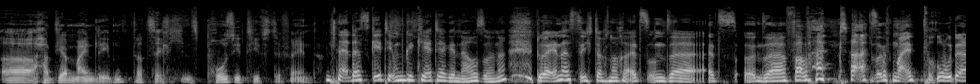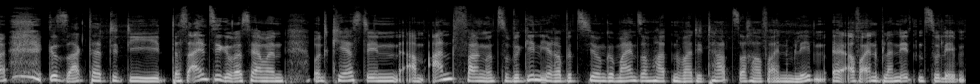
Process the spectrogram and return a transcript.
äh, hat ja mein Leben tatsächlich ins Positivste verändert. Na, das geht dir umgekehrt ja genauso, ne? Du erinnerst dich doch noch, als unser, als unser Verwandter, also mein Bruder, gesagt hatte, die, das einzige, was Hermann und Kerstin am Anfang und zu Beginn ihrer Beziehung gemeinsam hatten, war die Tatsache, auf einem Leben, äh, auf einem Planeten zu leben.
